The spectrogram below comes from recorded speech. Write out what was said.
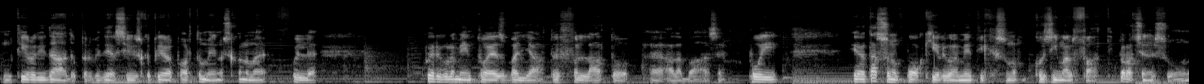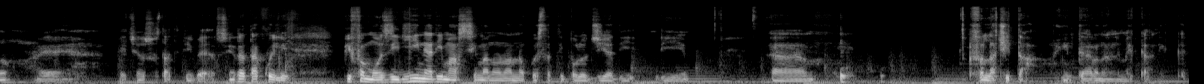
un tiro di dado per vedere se riesco a aprire la porta o meno, secondo me quel, quel regolamento è sbagliato, è fallato eh, alla base. Poi in realtà sono pochi i regolamenti che sono così mal fatti, però ce ne sono eh, e ce ne sono stati diversi. In realtà quelli più famosi in linea di massima non hanno questa tipologia di, di eh, fallacità interna nelle meccaniche.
